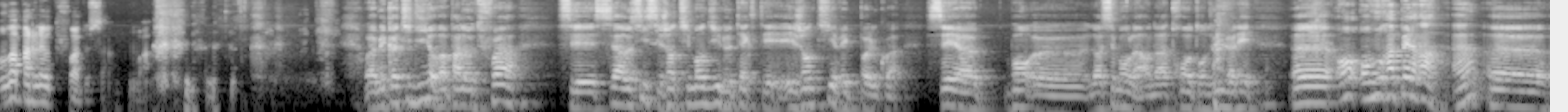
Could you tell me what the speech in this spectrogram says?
on va parler autrefois de ça. ouais, mais quand il dit on va parler autrefois, c'est ça aussi, c'est gentiment dit, le texte est, gentil avec Paul, quoi. C'est euh, bon, c'est bon là, on a trop entendu, allez. Euh, on, vous rappellera, hein, euh,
